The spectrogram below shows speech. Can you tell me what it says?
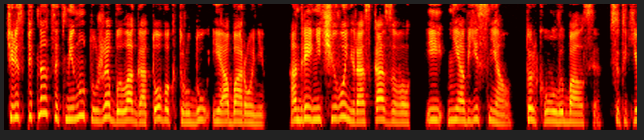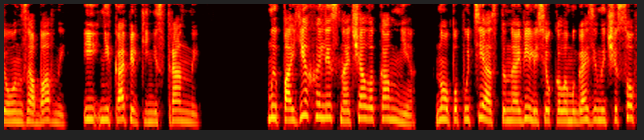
Через 15 минут уже была готова к труду и обороне. Андрей ничего не рассказывал и не объяснял, только улыбался. Все-таки он забавный и ни капельки не странный. Мы поехали сначала ко мне, но по пути остановились около магазина часов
